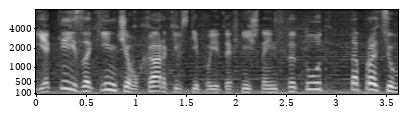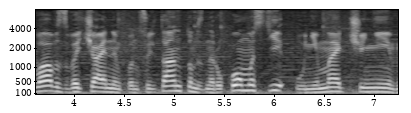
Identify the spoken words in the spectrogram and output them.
який закінчив Харківський політехнічний інститут та працював звичайним консультантом з нерухомості у Німеччині.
